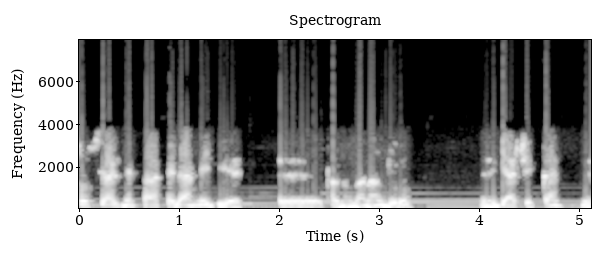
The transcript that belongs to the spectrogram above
sosyal mesafelenme diye e, tanımlanan durum e, gerçekten e,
